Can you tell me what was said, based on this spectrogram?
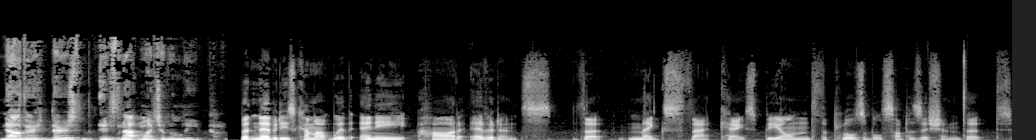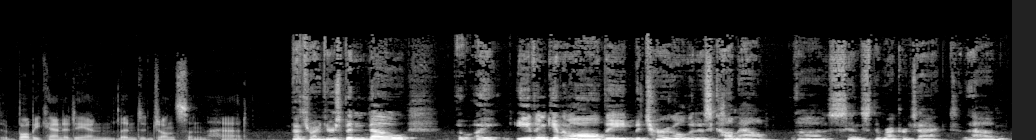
No, there's, there's, it's not much of a leap. But nobody's come up with any hard evidence that makes that case beyond the plausible supposition that Bobby Kennedy and Lyndon Johnson had. That's right. There's been no, even given all the material that has come out uh, since the Records Act, um,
